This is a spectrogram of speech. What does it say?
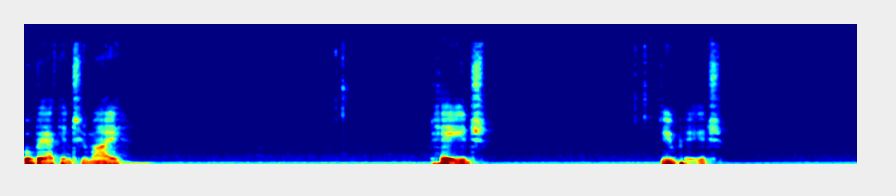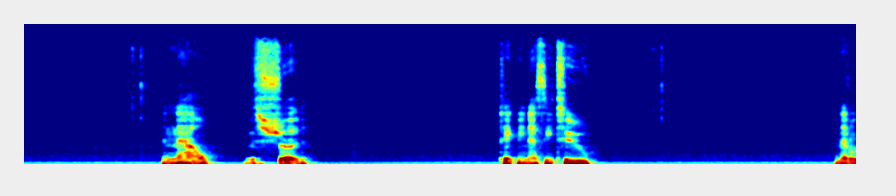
go back into my page, view page. And now this should take me Nessie 2 and that'll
